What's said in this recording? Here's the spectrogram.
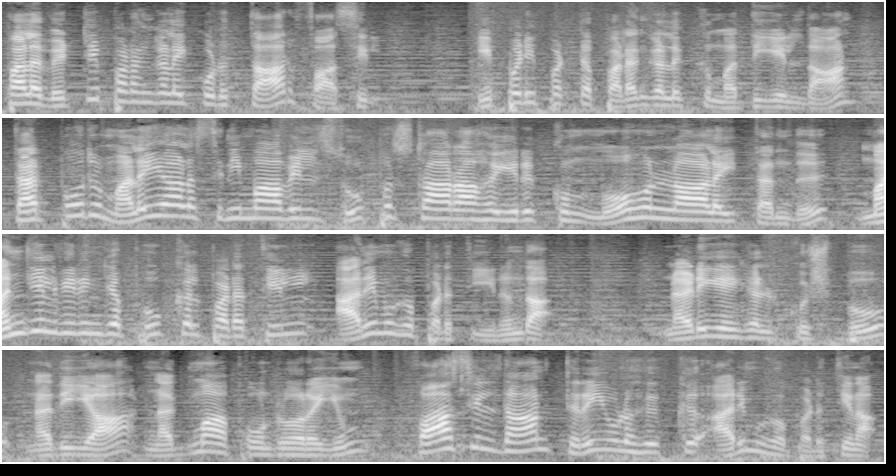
பல வெற்றி படங்களை கொடுத்தார் ஃபாசில். இப்படிப்பட்ட படங்களுக்கு மத்தியில்தான் தற்போது மலையாள சினிமாவில் சூப்பர் ஸ்டாராக இருக்கும் மோகன்லாலை தந்து மஞ்சள் விரிஞ்ச பூக்கள் படத்தில் அறிமுகப்படுத்தியிருந்தார். நடிகைகள் குஷ்பு நதியா நக்மா போன்றோரையும் ஃபாசில் தான் திரையுலகுக்கு அறிமுகப்படுத்தினார்.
